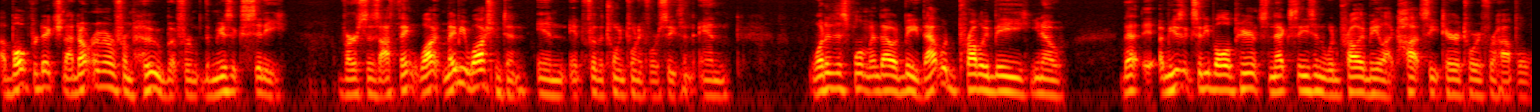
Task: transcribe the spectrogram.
a bowl prediction. I don't remember from who, but from the Music City versus I think what maybe Washington in it for the 2024 season. And what a disappointment that would be. That would probably be you know that a Music City Bowl appearance next season would probably be like hot seat territory for Heupel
